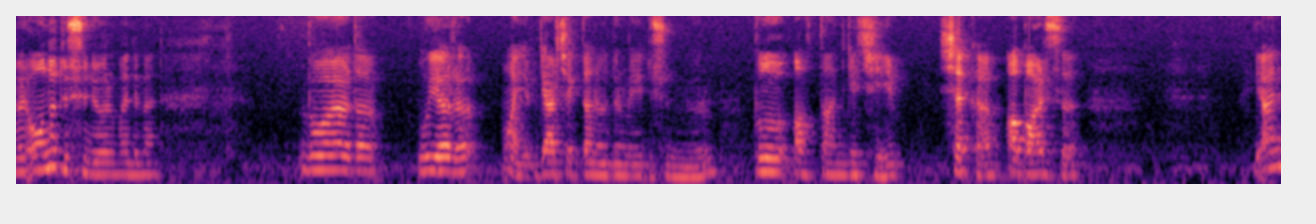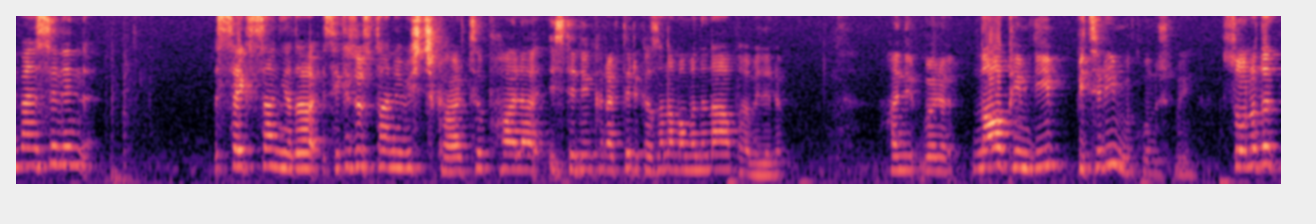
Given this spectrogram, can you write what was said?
Böyle onu düşünüyorum hani ben. Bu arada uyarı. Hayır gerçekten öldürmeyi düşünmüyorum. Bunu alttan geçeyim. Şaka, abartı. Yani ben senin 80 ya da 800 tane wish çıkartıp hala istediğin karakteri kazanamamanı ne yapabilirim? Hani böyle ne yapayım deyip bitireyim mi konuşmayı? Sonra da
